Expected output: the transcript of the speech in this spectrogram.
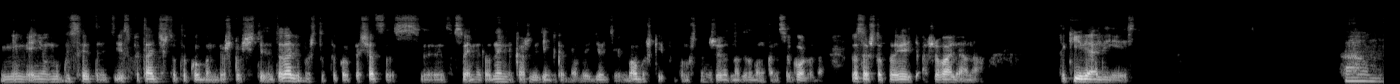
не, я не могу советовать испытать, что такое бомбежка в 4 утра, либо что такое прощаться с, со своими родными каждый день, когда вы идете к бабушке, потому что она живет на другом конце города. Просто чтобы проверить, а жива ли она. Такие реалии есть. Um,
